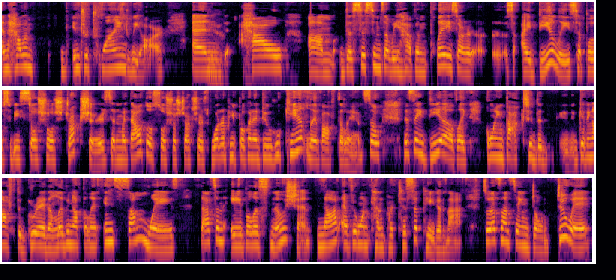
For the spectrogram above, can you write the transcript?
and how intertwined we are and yeah. how um, the systems that we have in place are ideally supposed to be social structures and without those social structures what are people going to do who can't live off the land so this idea of like going back to the getting off the grid and living off the land in some ways that's an ableist notion. Not everyone can participate in that. So that's not saying don't do it.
